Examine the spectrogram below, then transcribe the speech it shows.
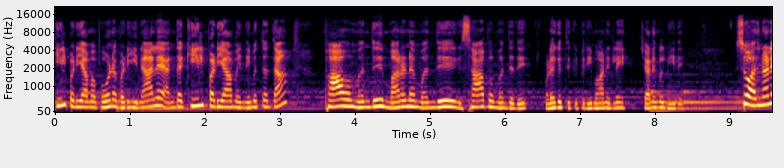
கீழ்ப்படியாம போனபடியினால அந்த கீழ்ப்படியாம நிமித்தம் தான் பாவம் வந்து மரணம் வந்து சாபம் வந்தது. உலகத்துக்கு பிரிமானங்களே ஜனங்கள் மீது. ஸோ அதனால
